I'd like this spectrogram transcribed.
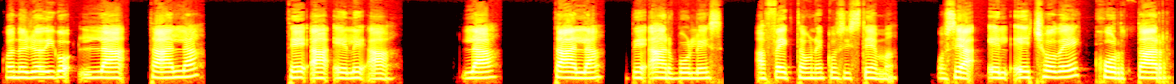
Cuando yo digo la tala, T-A-L-A, la tala de árboles afecta a un ecosistema. O sea, el hecho de cortar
